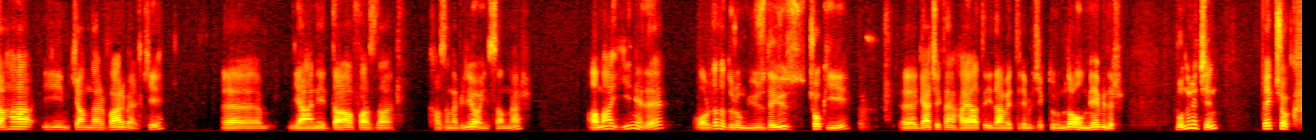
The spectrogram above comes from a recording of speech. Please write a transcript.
daha iyi imkanlar var belki. Yani daha fazla kazanabiliyor insanlar. Ama yine de orada da durum yüzde yüz çok iyi. E, gerçekten hayatı idame ettirebilecek durumda olmayabilir. Bunun için pek çok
